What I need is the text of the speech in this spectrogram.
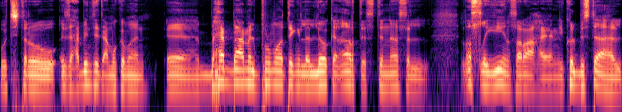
وتشتروا إذا حابين تدعموا كمان أه بحب أعمل promoting لل local artists الناس الأصليين صراحة يعني الكل بيستاهل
